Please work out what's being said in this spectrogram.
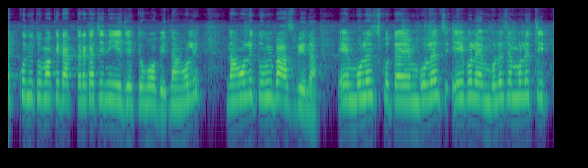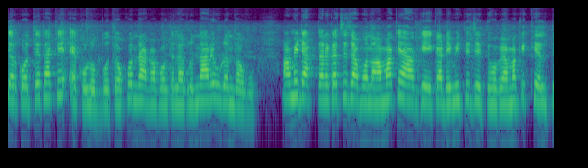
এক্ষুনি তোমাকে ডাক্তারের কাছে নিয়ে যেতে হবে। না হলে না হলে তুমি বাঁচবে না। অ্যাম্বুলেন্স কোথায়? অ্যাম্বুলেন্স? এই বলে অ্যাম্বুলেন্স অ্যাম্বুলেন্স চিৎকার করতে থাকে একলব্য। তখন রাঙা বলতে লাগল, না রে উড়ানবাবু, আমি ডাক্তারের কাছে যাব না। আমাকে আগে একাডেমিতে যেতে হবে, আমাকে খেলতে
